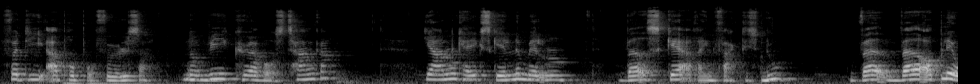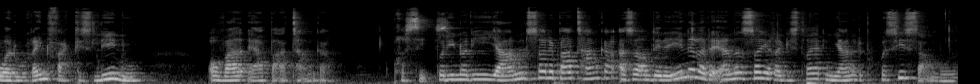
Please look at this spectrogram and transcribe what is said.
Fordi apropos følelser, når vi kører vores tanker, hjernen kan ikke skelne mellem, hvad sker rent faktisk nu? Hvad, hvad oplever du rent faktisk lige nu? Og hvad er bare tanker? Præcis. Fordi når de er i hjernen, så er det bare tanker. Altså om det er det ene eller det andet, så registrerer din hjerne det på præcis samme måde.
